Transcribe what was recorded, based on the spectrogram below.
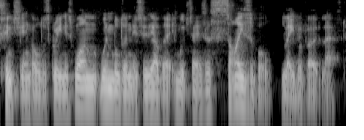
Finchley and Golders Green is one, Wimbledon is the other, in which there is a sizable Labour vote left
